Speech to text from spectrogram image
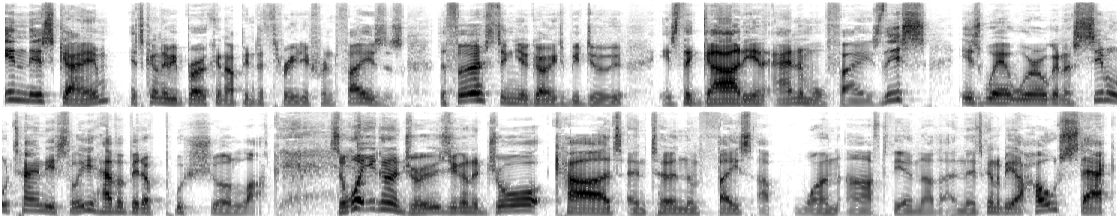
in this game, it's going to be broken up into three different phases. The first thing you're going to be do is the guardian animal phase. This is where we're all going to simultaneously have a bit of push your luck. So what you're going to do is you're going to draw cards and turn them face up one after the another, and there's going to be a whole stack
